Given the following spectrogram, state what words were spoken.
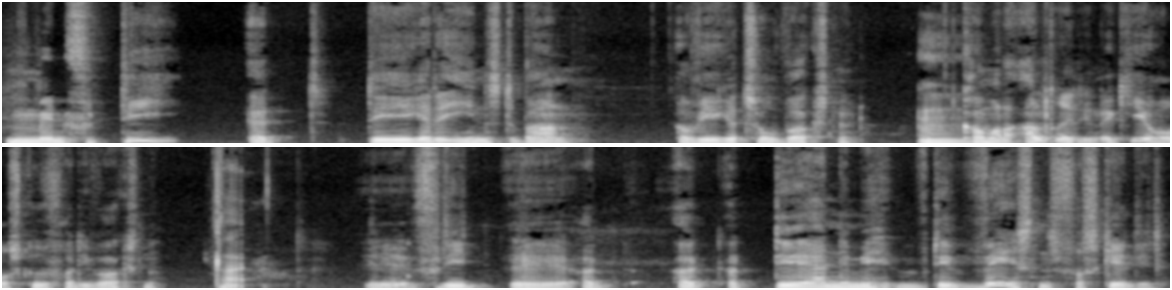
men fordi, at det ikke er det eneste barn, og vi ikke er to voksne, mm. kommer der aldrig et energioverskud fra de voksne. Nej. Øh, fordi, øh, og, og, og det er nemlig, det er væsentligt forskelligt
